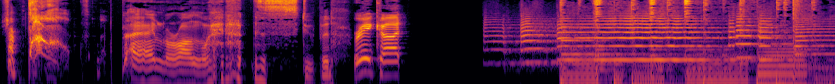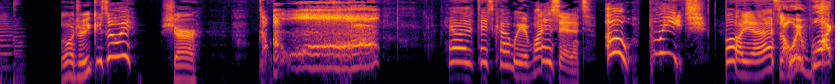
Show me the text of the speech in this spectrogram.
Sure. I'm the wrong way. This is stupid. Recut. You want a drink, Zoe? Sure. Yeah, it tastes kind of weird. What is in it? Oh, bleach. Oh yeah. So wait, what?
